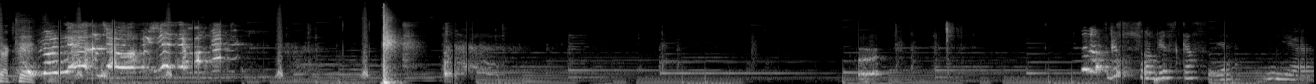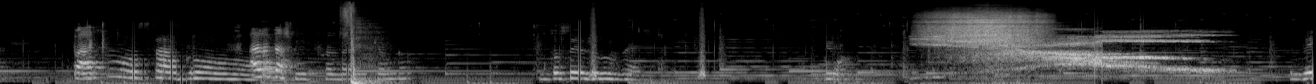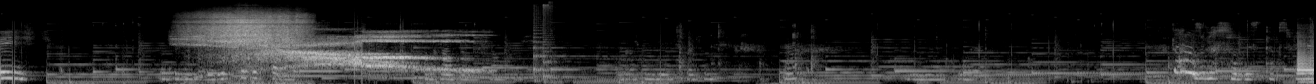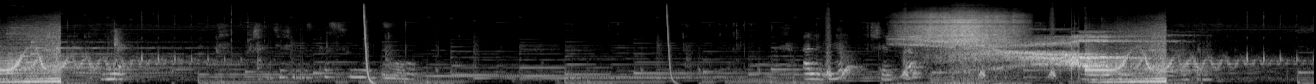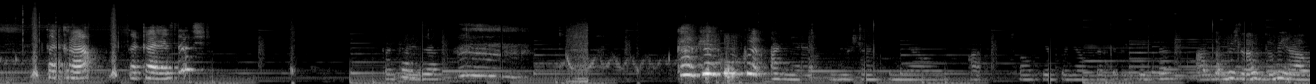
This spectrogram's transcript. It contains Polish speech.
Czekaj. No nie! Udało mi się, nie mogę! Teraz go sobie skasuję. Nie. Tak. Zostaw go. Ale dasz mi podrękę go. No to sobie żeby wejść. No. Teraz go sobie skasuję. Nie. Przecież nie skasuję. Ale to mam wszystko. Taka? Taka jesteś? Tak Dobrze. jest. Karkę, kurkę! A nie, myślałem, że miał... Co? Nie powiedział karkę, A to myślałem, że miał.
